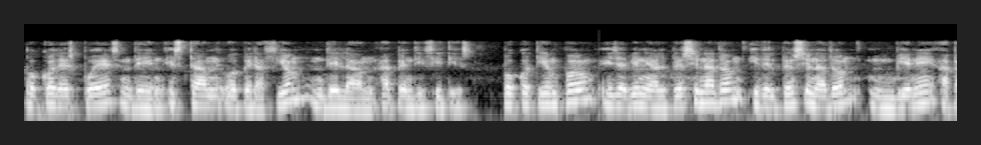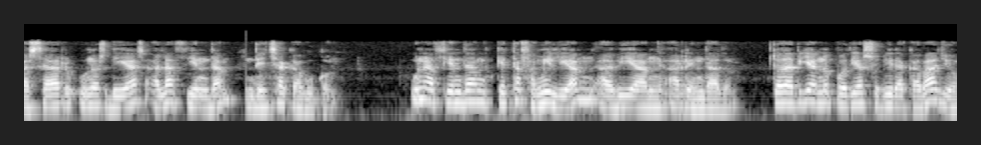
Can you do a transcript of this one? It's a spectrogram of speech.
poco después de esta operación de la apendicitis poco tiempo ella viene al pensionado y del pensionado viene a pasar unos días a la hacienda de Chacabuco. Una hacienda que esta familia había arrendado. Todavía no podía subir a caballo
